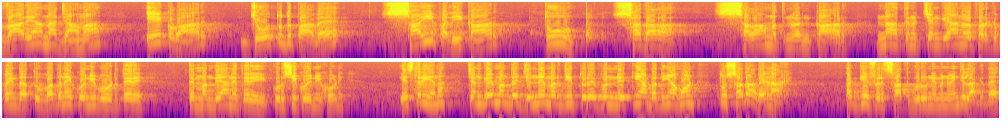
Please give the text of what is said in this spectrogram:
ਵਾਰਿਆ ਨਾ ਜਾਵਾਂ ਇੱਕ ਵਾਰ ਜੋ ਤੁਧ ਭਾਵੈ, ਸਾਈ ਭਲੀ ਕਾਰ, ਤੂੰ ਸਦਾ ਸਲਾਮਤ ਨਿਰੰਕਾਰ। ਨਾ ਤੈਨੂੰ ਚੰਗਿਆਂ ਨਾਲ ਫ਼ਰਕ ਪੈਂਦਾ, ਤੂੰ ਵਧਨੇ ਕੋਈ ਨਹੀਂ ਵੋਟ ਤੇਰੇ ਤੇ ਮੰਦਿਆਂ ਨੇ ਤੇਰੀ ਕੁਰਸੀ ਕੋਈ ਨਹੀਂ ਖੋਣੀ ਇਸ ਤਰੀ ਹੈ ਨਾ, ਚੰਗੇ ਮੰਦੇ ਜਿੰਨੇ ਮਰਜ਼ੀ ਤੁਰੇ ਫਿਰ ਨੇਕੀਆਂ ਬਦੀਆਂ ਹੋਣ ਤੂੰ ਸਦਾ ਰਹਿਣਾ ਅੱਗੇ ਫਿਰ ਸਤਿਗੁਰੂ ਨੇ ਮੈਨੂੰ ਇੰਜ ਲੱਗਦਾ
